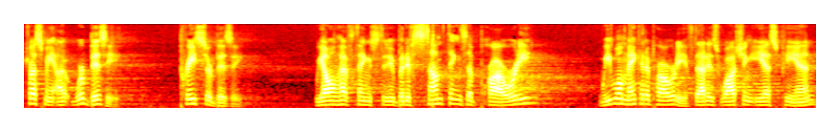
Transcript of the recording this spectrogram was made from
Trust me, I, we're busy. Priests are busy. We all have things to do. But if something's a priority, we will make it a priority. If that is watching ESPN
